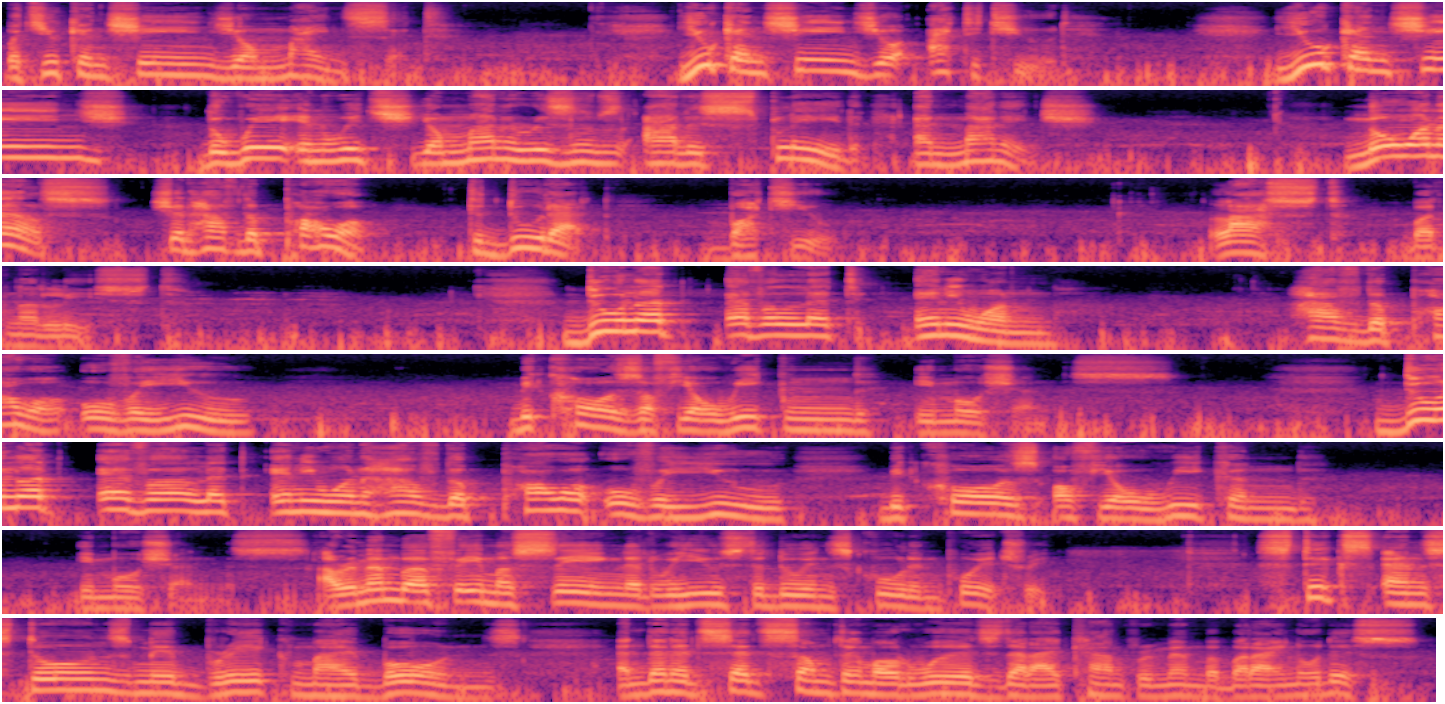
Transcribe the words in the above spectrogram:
But you can change your mindset. You can change your attitude. You can change the way in which your mannerisms are displayed and managed. No one else should have the power to do that but you. Last but not least, do not ever let anyone have the power over you because of your weakened emotions. Do not ever let anyone have the power over you because of your weakened emotions. I remember a famous saying that we used to do in school in poetry Sticks and stones may break my bones. And then it said something about words that I can't remember, but I know this.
